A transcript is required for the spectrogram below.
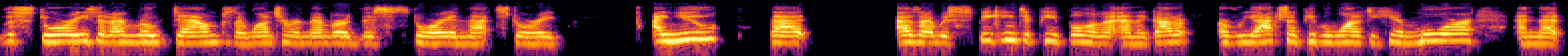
the stories that I wrote down because I wanted to remember this story and that story. I knew that as I was speaking to people and, and I got a, a reaction that people wanted to hear more, and that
